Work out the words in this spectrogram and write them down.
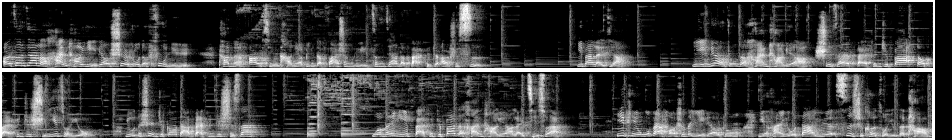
而增加了含糖饮料摄入的妇女，她们二型糖尿病的发生率增加了百分之二十四。一般来讲。饮料中的含糖量是在百分之八到百分之十一左右，有的甚至高达百分之十三。我们以百分之八的含糖量来计算，一瓶五百毫升的饮料中也含有大约四十克左右的糖。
